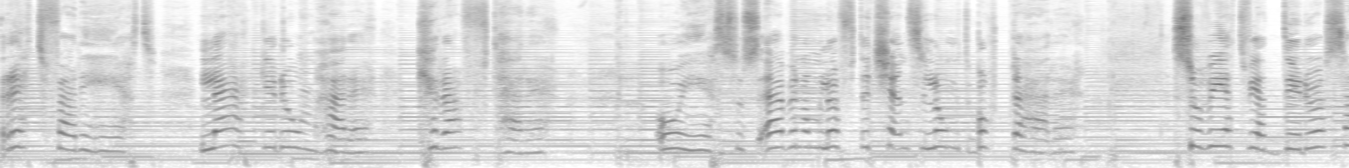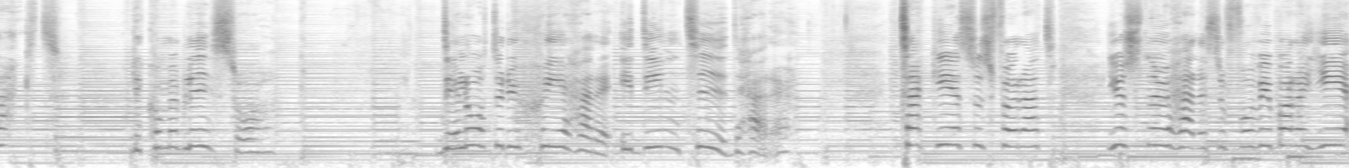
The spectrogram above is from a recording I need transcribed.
rättfärdighet, läkedom Herre, kraft Herre. Åh Jesus, även om löftet känns långt borta Herre, så vet vi att det du har sagt, det kommer bli så. Det låter du ske Herre, i din tid Herre. Tack Jesus för att just nu Herre så får vi bara ge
